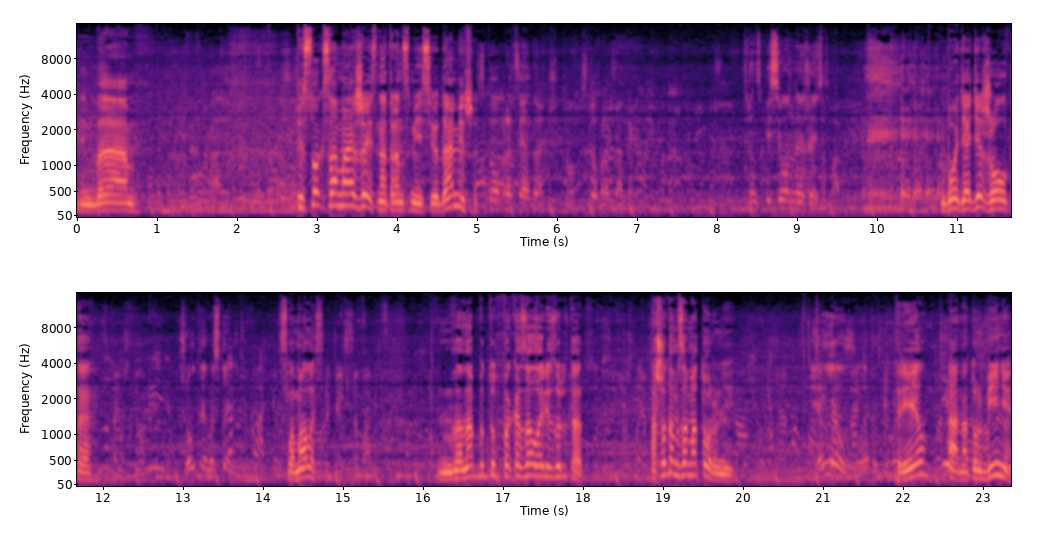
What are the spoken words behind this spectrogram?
Да. Песок самая жесть на трансмиссию, да, Миша? Сто процентов. Сто процентов. Трансмиссионная жесть. Бодя, а где желтая? Желтая в Эстонии. Сломалась? Она бы тут показала результат. А что там за мотор в ней? Турбине. Трейл? А, на турбине?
